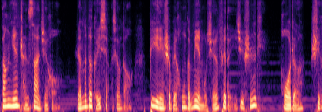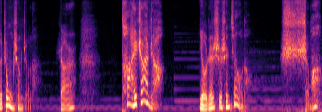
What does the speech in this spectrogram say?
当烟尘散去后，人们都可以想象到。必定是被轰得面目全非的一具尸体，或者是一个重伤者了。然而，他还站着。有人失声叫道：“什么？”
